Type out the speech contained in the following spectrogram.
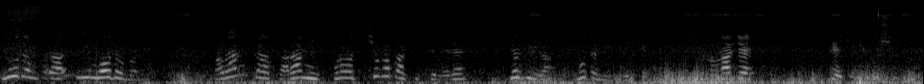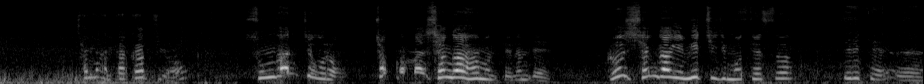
무덤과 이 모둠은 바람과 바람이 불어 치고받기 때문에 여기가 무덤이 이렇게 험하게 되어지는 것입니다. 참 안타깝지요. 순간적으로 조금만 생각하면 되는데 그 생각이 미치지 못해서 이렇게 에,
